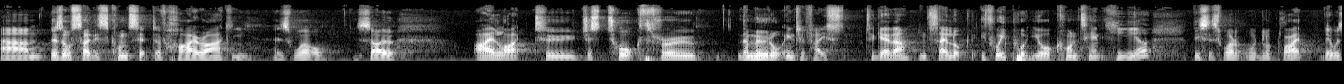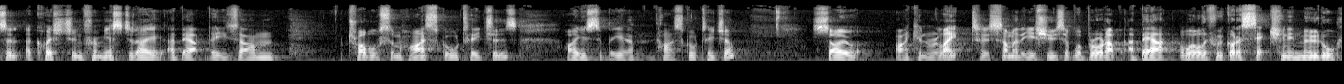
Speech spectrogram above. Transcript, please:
Um, there's also this concept of hierarchy as well. So I like to just talk through the Moodle interface together and say, look, if we put your content here, this is what it would look like. There was a, a question from yesterday about these um, troublesome high school teachers. I used to be a high school teacher, so I can relate to some of the issues that were brought up about, well, if we've got a section in Moodle,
